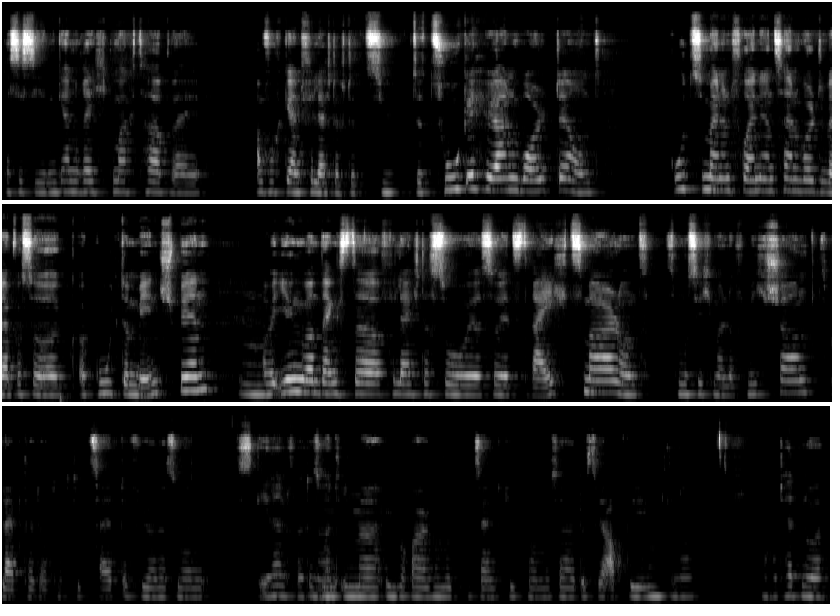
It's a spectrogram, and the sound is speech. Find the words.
dass ich es jedem gern recht gemacht habe, weil einfach gern vielleicht auch dazu, dazugehören wollte und gut zu meinen Freundinnen sein wollte, weil ich einfach so ein, ein guter Mensch bin. Mhm. Aber irgendwann denkst du vielleicht auch so, ja, so jetzt reicht's mal und jetzt muss ich mal auf mich schauen. Es bleibt halt auch nicht die Zeit dafür, dass man das geht einfach Dass nicht. man immer überall 100% gibt, man muss halt ein bisschen abwägen. Genau. Man hat halt nur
